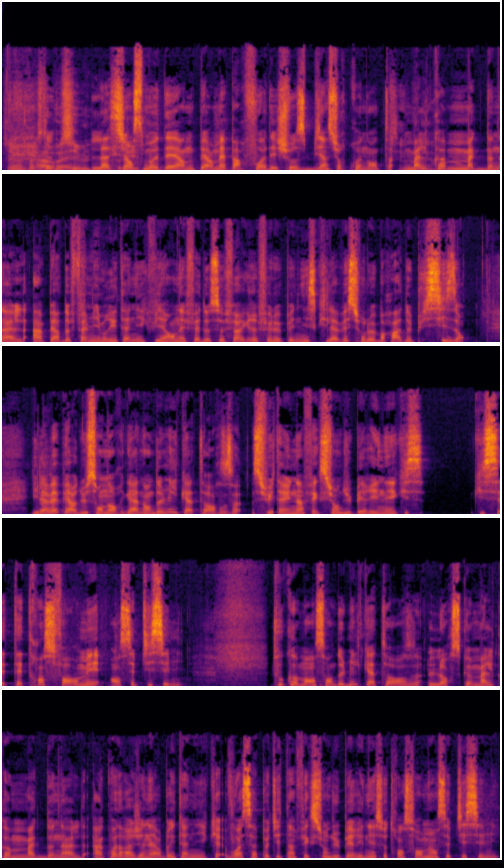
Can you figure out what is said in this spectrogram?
Je savais même pas que c'était possible. La Joli. science moderne permet parfois des choses bien surprenantes. Malcolm MacDonald, un père de famille britannique, vient en effet de se faire greffer le pénis qu'il avait sur le bras depuis 6 ans. Il avait perdu son organe en 2014 suite à une infection du périnée qui, s'était transformée en septicémie. Tout commence en 2014 lorsque Malcolm MacDonald, un quadragénaire britannique, voit sa petite infection du périnée se transformer en septicémie.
